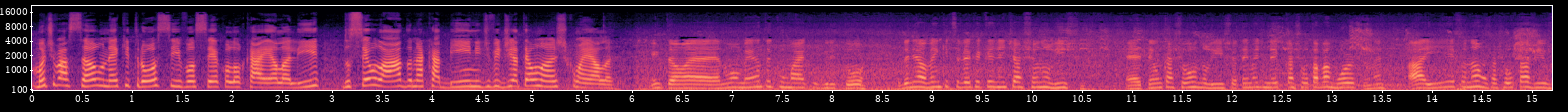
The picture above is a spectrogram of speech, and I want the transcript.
motivação né, que trouxe você a colocar ela ali do seu lado na cabine, dividir até o lanche com ela? Então, é, no momento que o Michael gritou, Daniel, vem que você vê o que a gente achou no lixo é, tem um cachorro no lixo. Eu até imaginei que o cachorro estava morto, né? Aí ele falou, não, o cachorro está vivo.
